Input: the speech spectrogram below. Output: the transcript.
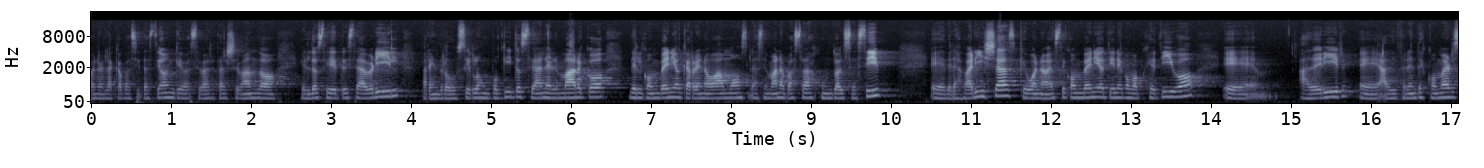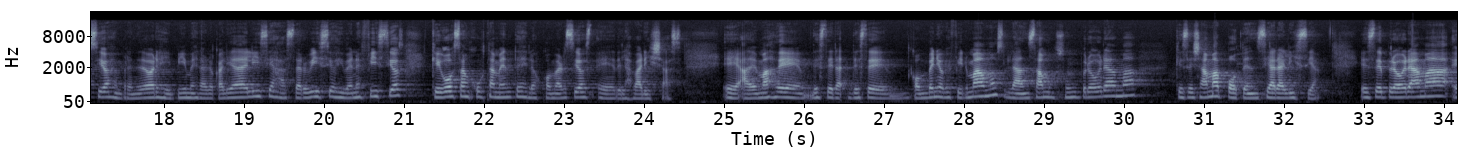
bueno, la capacitación que se va a estar llevando el 12 y el 13 de abril, para introducirlos un poquito, se da en el marco del convenio que renovamos la semana pasada junto al CECIP eh, de las varillas, que bueno, este convenio tiene como objetivo eh, adherir eh, a diferentes comercios, emprendedores y pymes de la localidad de Delicias a servicios y beneficios que gozan justamente los comercios de las varillas. Además de, ese, convenio que firmamos, lanzamos un programa que se llama Potenciar Alicia. Ese programa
